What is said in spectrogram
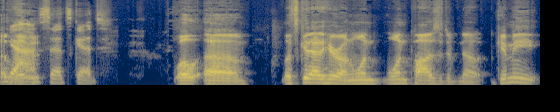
I yeah, love it. so it's good. Well, um, let's get out of here on one one positive note. Give me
